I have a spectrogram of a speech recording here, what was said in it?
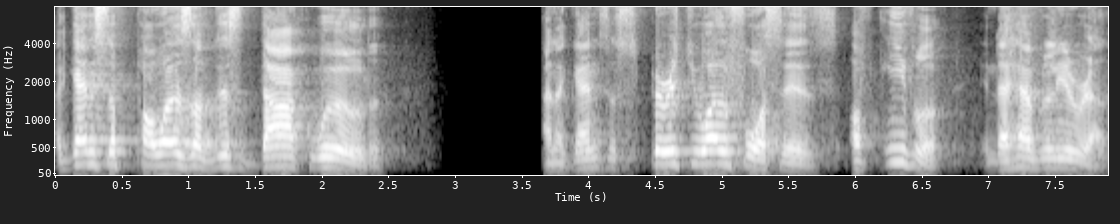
against the powers of this dark world, and against the spiritual forces of evil in the heavenly realm.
